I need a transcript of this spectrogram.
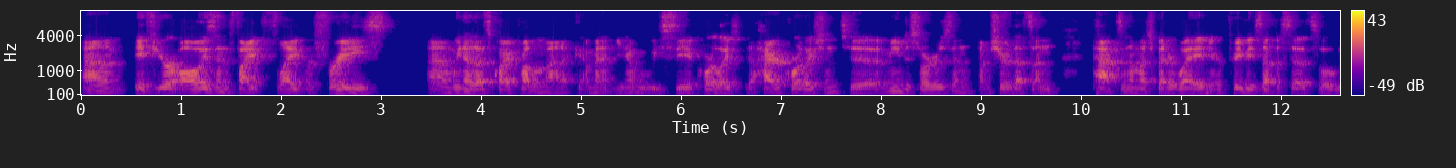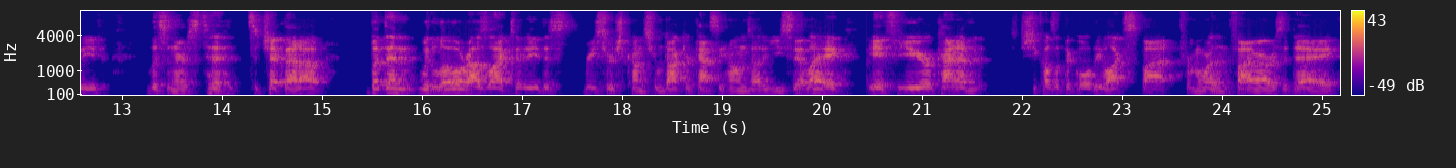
Um, if you're always in fight, flight, or freeze, um, we know that's quite problematic. I mean, you know, we see a correlation, a higher correlation to immune disorders, and I'm sure that's unpacked in a much better way in your previous episodes. So we'll leave listeners to to check that out. But then with low arousal activity, this research comes from Dr. Cassie Holmes out of UCLA. If you're kind of she calls it the Goldilocks spot for more than five hours a day,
